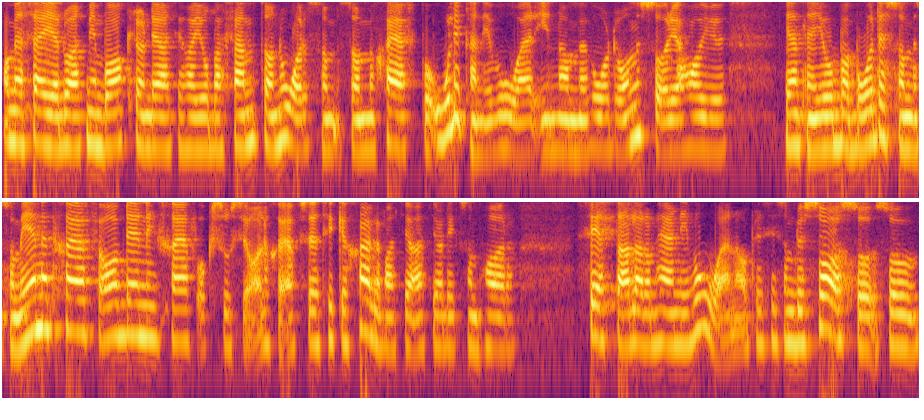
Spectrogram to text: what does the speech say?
om jag säger då att min bakgrund är att jag har jobbat 15 år som, som chef på olika nivåer inom vård och omsorg. Jag har ju egentligen jobbar både som, som enhetschef, avdelningschef och socialchef. Så jag tycker själv att jag, att jag liksom har sett alla de här nivåerna och precis som du sa så, så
